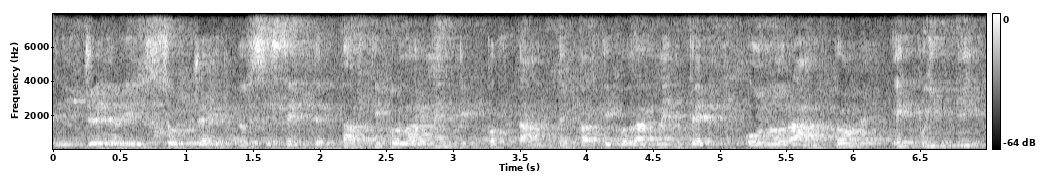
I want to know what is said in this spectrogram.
in genere il soggetto si sente particolarmente importante, particolarmente onorato e quindi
